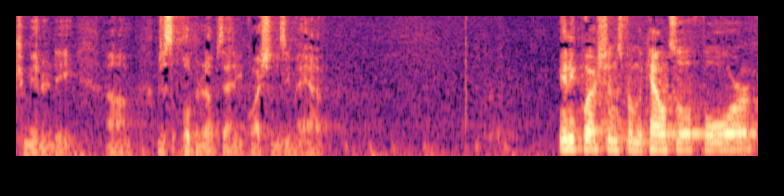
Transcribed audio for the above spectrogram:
community. Um, just open it up to any questions you may have. Any questions from the council for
